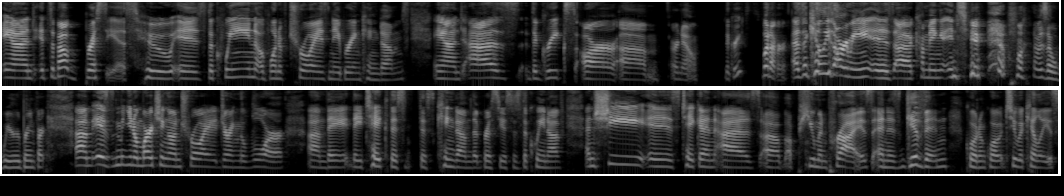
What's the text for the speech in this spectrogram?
And it's about Briseis, who is the queen of one of Troy's neighboring kingdoms. And as the Greeks are, um, or no, the Greeks? Whatever. As Achilles' army is uh, coming into that was a weird brain fart. Um, is you know marching on Troy during the war. Um, they they take this this kingdom that Briseis is the queen of, and she is taken as a, a human prize and is given quote unquote to Achilles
